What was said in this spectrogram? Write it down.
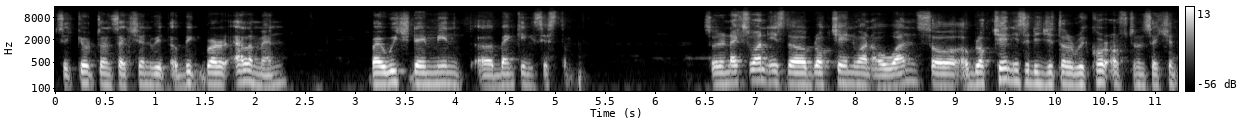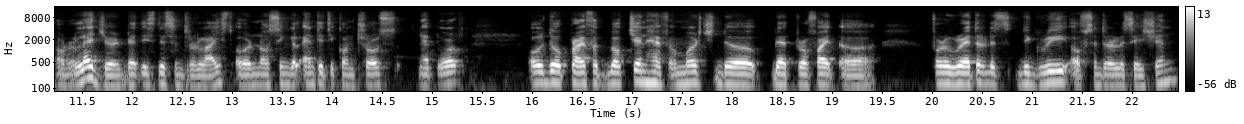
secure transaction with a big brother element by which they mean a banking system. So the next one is the blockchain 101. So a blockchain is a digital record of transaction or a ledger that is decentralized or no single entity controls network. Although private blockchain have emerged the, that provide uh, for a greater degree of centralization,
